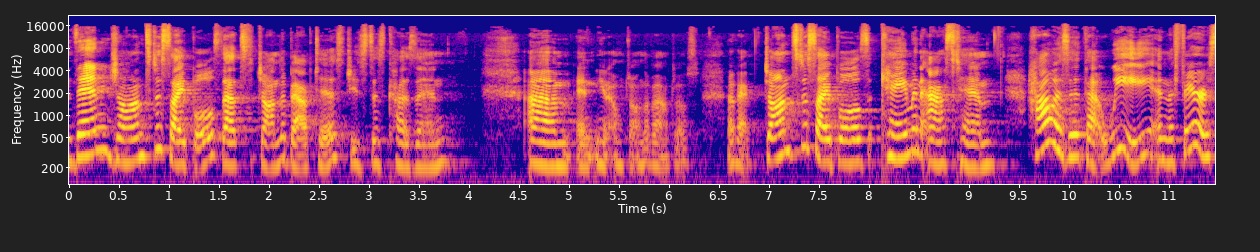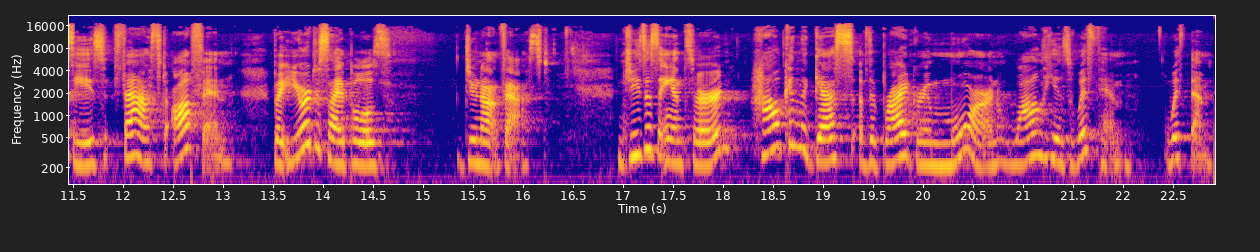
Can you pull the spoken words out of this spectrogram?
then John's disciples, that's John the Baptist, Jesus' cousin, um, and you know, John the Baptist. Okay, John's disciples came and asked him, How is it that we and the Pharisees fast often, but your disciples do not fast? Jesus answered, How can the guests of the bridegroom mourn while he is with him, with them?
